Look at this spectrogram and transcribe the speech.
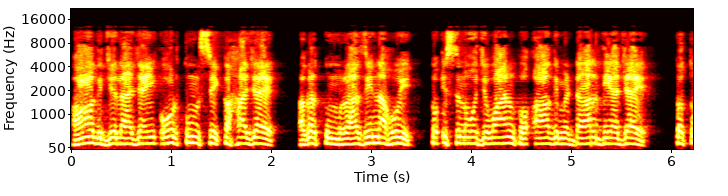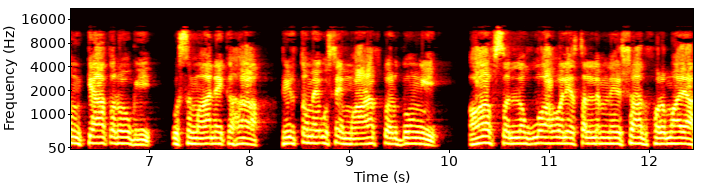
آگ جلا جائے اور تم سے کہا جائے، اگر تم راضی نہ ہوئی، تو اس نوجوان کو آگ میں ڈال دیا جائے۔ تو تم کیا کرو گی؟ اس ماں نے کہا، پھر تو میں اسے معاف کر دوں گی۔ آپ صلی اللہ علیہ وسلم نے ارشاد فرمایا،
